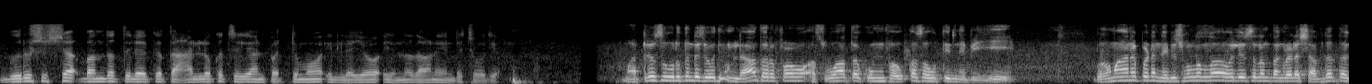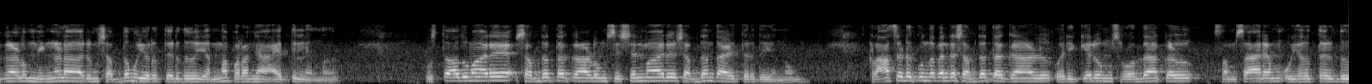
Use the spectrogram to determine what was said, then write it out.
ഗുരുശിഷ്യ ബന്ധത്തിലേക്ക് താലൂക്ക് ചെയ്യാൻ പറ്റുമോ ഇല്ലയോ എന്നതാണ് എന്റെ ചോദ്യം. മറ്റൊരു സുഹൃത്തിന്റെ ചോദ്യം ലാ ബഹുമാനപ്പെട്ട നബി സല്ലല്ലാഹു അലൈഹി വസല്ലം തങ്ങളുടെ ശബ്ദത്തെക്കാളും നിങ്ങളാരും ശബ്ദമുയർത്തരുത് എന്ന പറഞ്ഞ ആയത്തിൽ നിന്ന് ഉസ്താദുമാരെ ശബ്ദത്തെക്കാളും ശിഷ്യന്മാര് ശബ്ദം താഴ്ത്തരുത് എന്നും ക്ലാസ് എടുക്കുന്നവന്റെ ശബ്ദത്തെക്കാൾ ഒരിക്കലും ശ്രോതാക്കൾ സംസാരം ഉയർത്തരുത്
